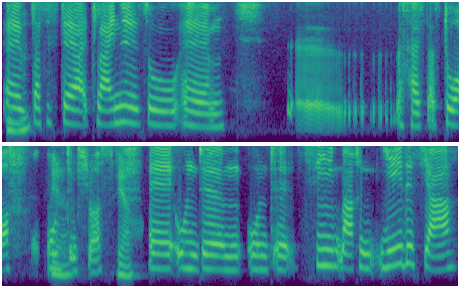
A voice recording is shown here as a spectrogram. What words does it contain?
Äh, mhm. Das ist der kleine so was heißt das, Dorf und ja. dem Schloss. Ja. Äh, und ähm, und äh, sie machen jedes Jahr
